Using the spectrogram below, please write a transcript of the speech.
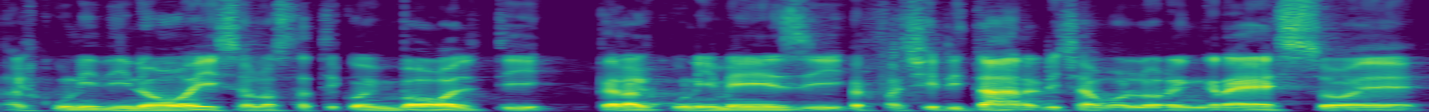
alcuni di noi sono stati coinvolti per alcuni mesi per facilitare diciamo, il loro ingresso e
